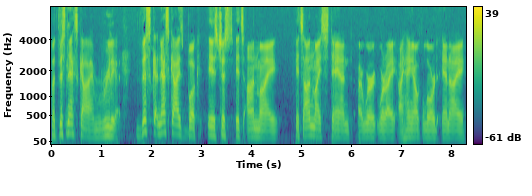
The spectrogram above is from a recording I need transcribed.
But this next guy, I'm really, this guy, next guy's book is just, it's on my, it's on my stand uh, where, where I, I hang out with the Lord and I,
